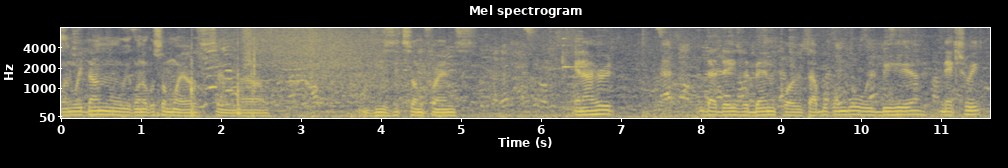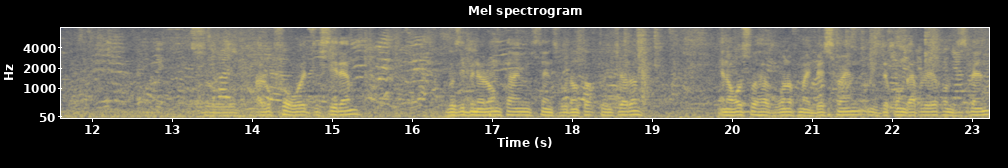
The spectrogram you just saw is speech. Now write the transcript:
when we're done, we're gonna go somewhere else and uh, visit some friends. And I heard that there is a band called Tabou Combo will be here next week. So I look forward to see them because it's been a long time since we don't talk to each other. And I also have one of my best friends, he's the conga player from this band.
